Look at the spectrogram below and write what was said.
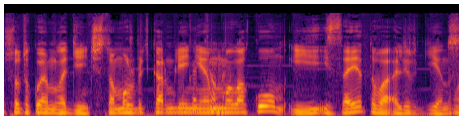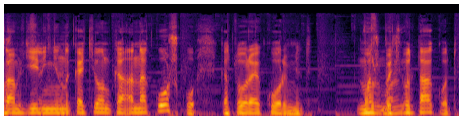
что такое младенчество, может быть кормление Котенок. молоком и из-за этого аллергия, на может самом быть, деле не на котенка, а на кошку, которая кормит, может Возможно. быть вот так вот.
